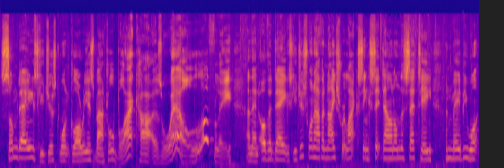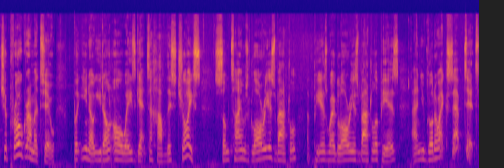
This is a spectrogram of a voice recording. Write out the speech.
Some days you just want glorious battle, black heart as well, lovely. And then other days you just want to have a nice relaxing sit down on the settee and maybe watch a program or two. But you know, you don't always get to have this choice. Sometimes glorious battle appears where glorious battle appears, and you've got to accept it.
